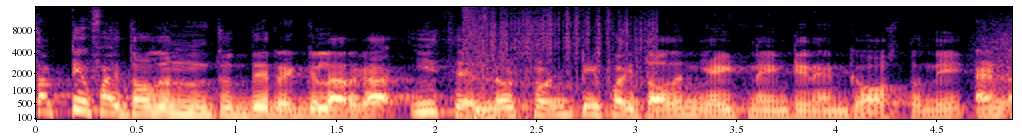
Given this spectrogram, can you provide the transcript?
thirty five thousand ఉంటుంది రెగ్యులర్గా ఈ సేల్లో twenty five thousand eight ninety నైన్కి వస్తుంది. And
